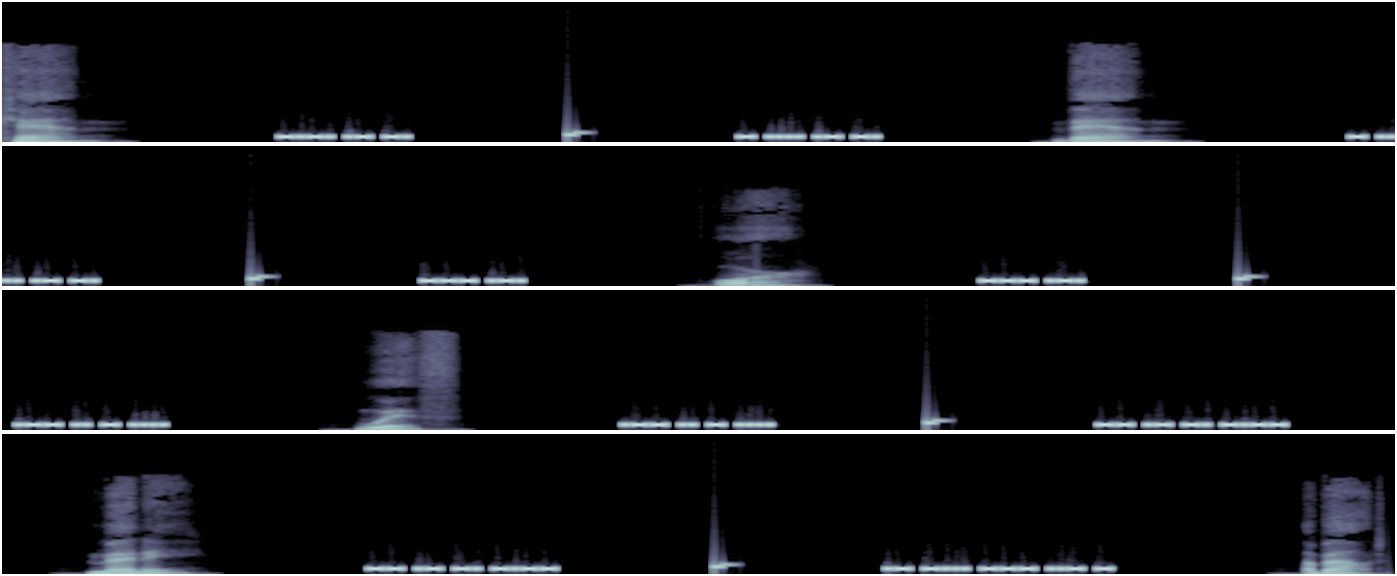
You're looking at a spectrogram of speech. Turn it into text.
Can. Than. Or. With. Many. About.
